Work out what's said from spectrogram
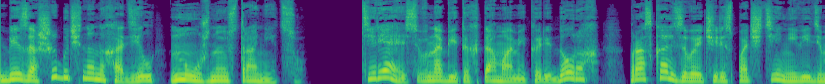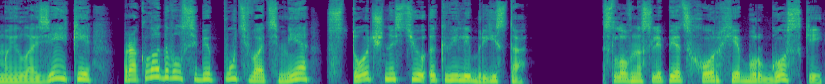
безошибочно находил нужную страницу. Теряясь в набитых томами коридорах, проскальзывая через почти невидимые лазейки, прокладывал себе путь во тьме с точностью эквилибриста. Словно слепец Хорхе Бургосский,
